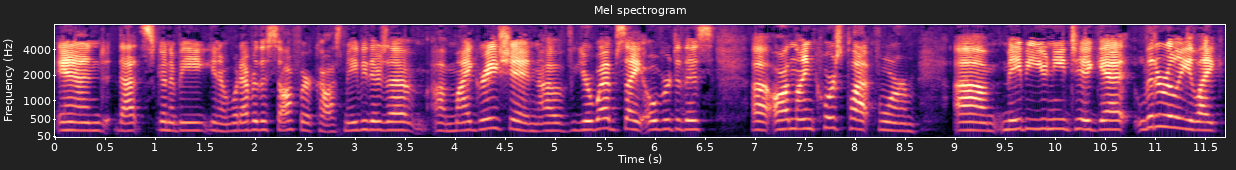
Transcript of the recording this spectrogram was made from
and that's going to be you know whatever the software costs maybe there's a, a migration of your website over to this uh, online course platform um, maybe you need to get literally like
